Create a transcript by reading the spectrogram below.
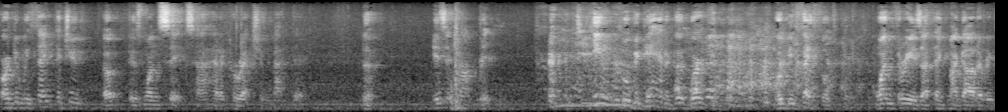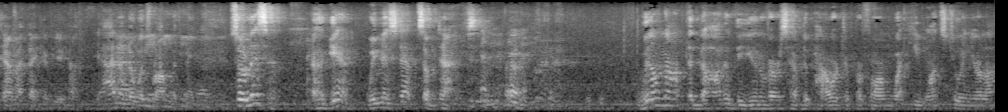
Or do we think that you, oh, there's 1 6. I had a correction back there. Look, is it not written? he who began a good work in you will be faithful to it. 1 3 is I thank my God every time I think of you. Yeah, I don't know what's wrong with me. So listen, again, we misstep sometimes. Will not the God of the universe have the power to perform what he wants to in your life?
